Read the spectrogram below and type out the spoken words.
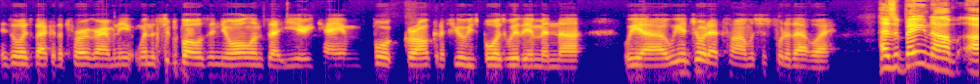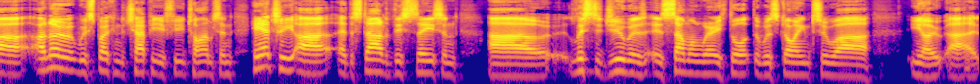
He's always back at the program. And he, when the Super Bowl was in New Orleans that year, he came, brought Gronk and a few of his boys with him, and uh, we uh, we enjoyed our time. Let's just put it that way. Has it been? Um, uh, I know we've spoken to Chappie a few times, and he actually, uh, at the start of this season, uh, listed you as, as someone where he thought that was going to, uh, you know, uh,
